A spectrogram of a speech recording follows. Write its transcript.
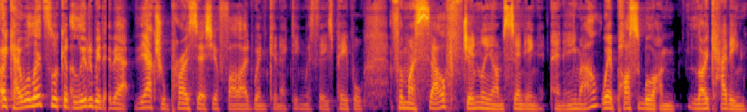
Okay, well, let's look at a little bit about the actual process you followed when connecting with these people. For myself, generally, I'm sending an email. Where possible, I'm locating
